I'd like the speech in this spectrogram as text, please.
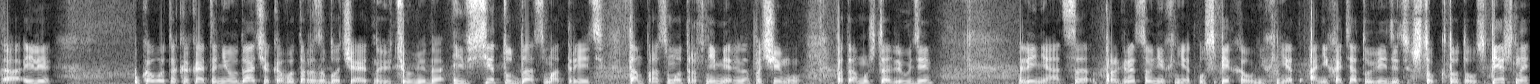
А, Или у кого-то какая-то неудача, кого-то разоблачают на YouTube, да. И все туда смотреть. Там просмотров немерено. Почему? Потому что люди ленятся, прогресса у них нет, успеха у них нет. Они хотят увидеть, что кто-то успешный,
